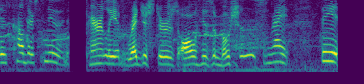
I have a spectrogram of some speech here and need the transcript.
is called their snood. Apparently, it registers all his emotions. Right. The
